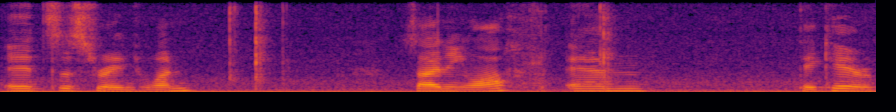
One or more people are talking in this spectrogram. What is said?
it's a strange one. Signing off and take care.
